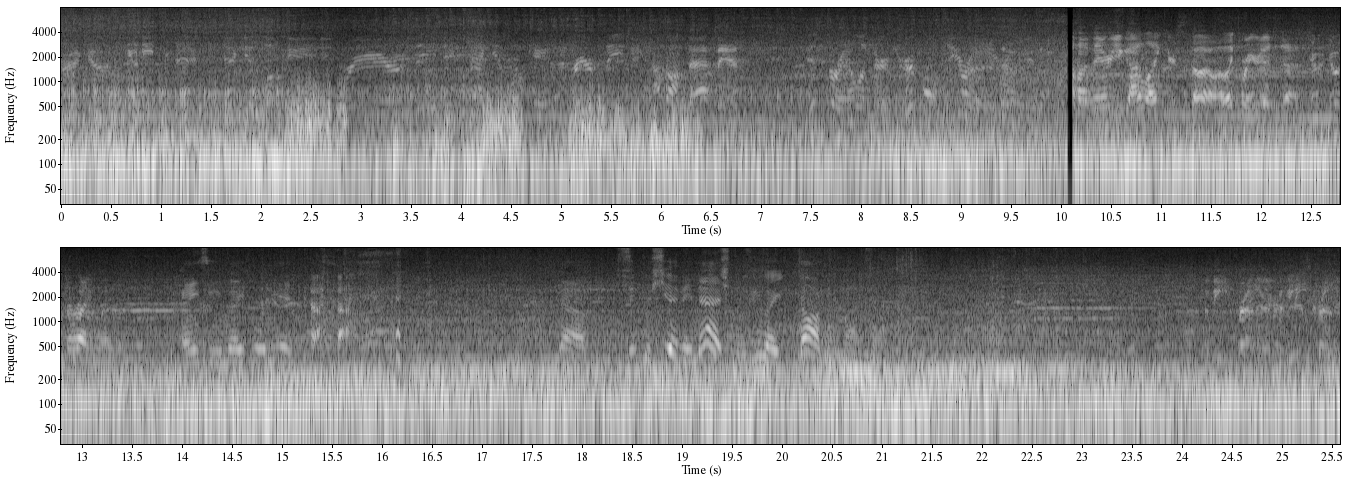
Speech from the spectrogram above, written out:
Alright, guys. Unique deck. Deck is located rear staging. Deck is located rear staging. How about that, man? Mr. Ellender, triple zero. Uh, there you go. I like your style. I like where your head's at. Do, do it the right way. I ain't seen a nice one yet. now, Super Chevy Nationals, you ain't talking about something. Beat brother, beat brother.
